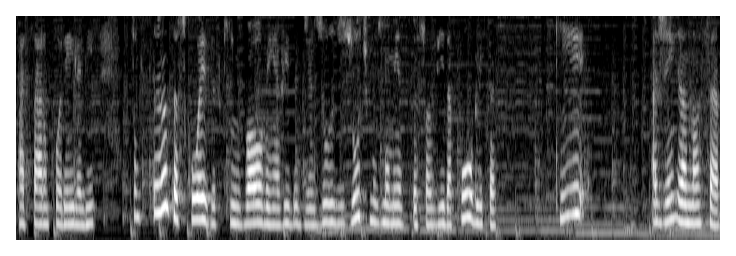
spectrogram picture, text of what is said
passaram por ele ali. São tantas coisas que envolvem a vida de Jesus, os últimos momentos da sua vida pública, que a gente, a nossa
